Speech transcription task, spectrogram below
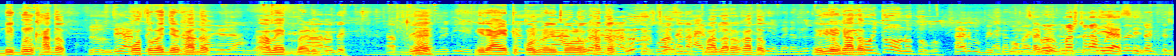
বেগুন খাদক কত রাজ্যের খাদক আম একবারই হ্যাঁ এরা একটু কম হয় বড় খাদক মাদারও খাদক বেগুন খাদক ওই তো অনত গো সাইর বেশি কমাই মাস্টার আমরা ডাক দেন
